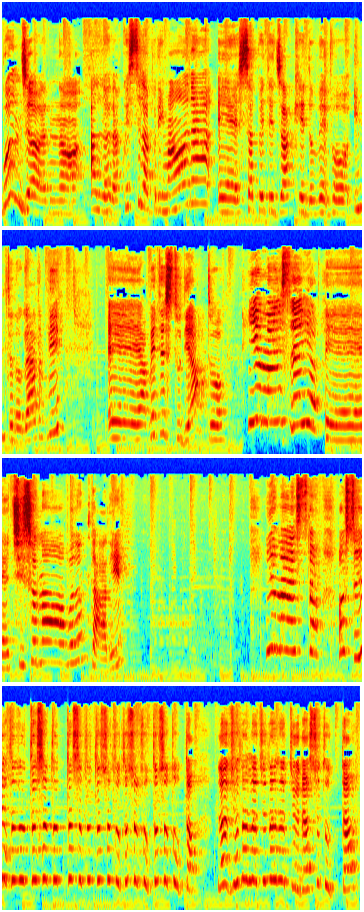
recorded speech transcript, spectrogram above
Buongiorno! Allora, questa è la prima ora e sapete già che dovevo interrogarvi e avete studiato? Io maestra, io... E ci sono volontari? Io maestra, ho studiato tutto, su tutto, su tutto, su tutto, su tutto, su tutto. Lo giuro, lo giuro, lo giuro, su tutto.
